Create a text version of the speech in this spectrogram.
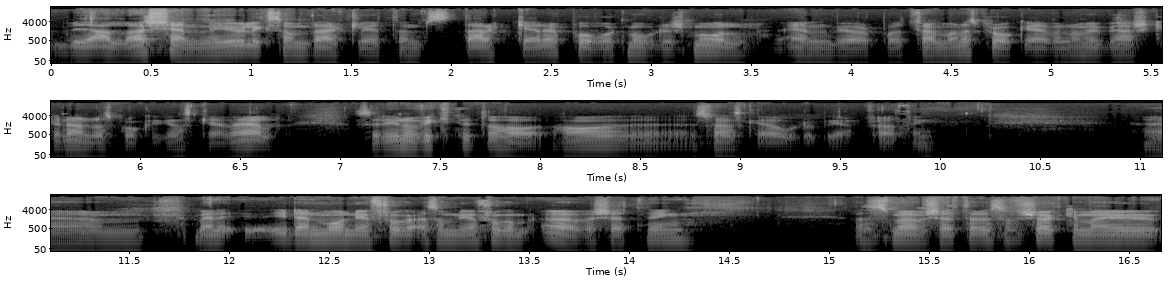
vi alla känner ju liksom verkligheten starkare på vårt modersmål än vi gör på ett främmande språk, även om vi behärskar det andra språket ganska väl. Så det är nog viktigt att ha, ha eh, svenska ord och begrepp för allting. Ehm, men i den mån det är en fråga, alltså om det är en fråga om översättning Alltså som översättare så försöker man ju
